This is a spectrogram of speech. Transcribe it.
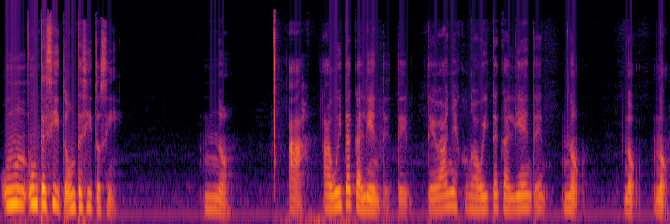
Un, un tecito, un tecito sí. No. Ah, agüita caliente. ¿Te, ¿Te bañas con agüita caliente? No, no, no.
